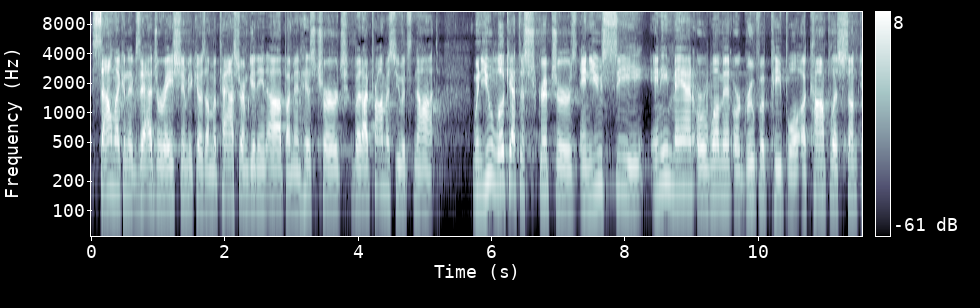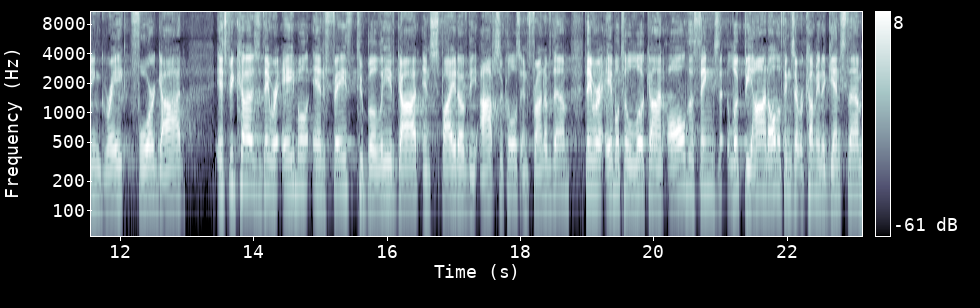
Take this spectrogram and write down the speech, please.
sound like an exaggeration because I'm a pastor, I'm getting up, I'm in his church, but I promise you it's not when you look at the scriptures and you see any man or woman or group of people accomplish something great for God, it's because they were able in faith to believe God in spite of the obstacles in front of them. They were able to look on all the things that look beyond all the things that were coming against them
